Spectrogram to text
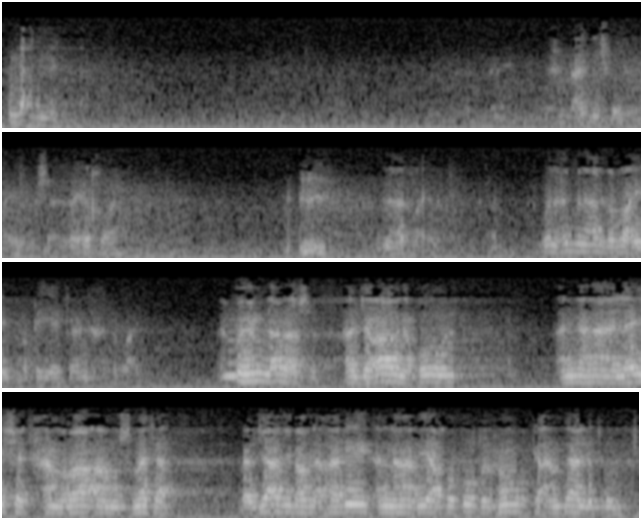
يكون بعض منه بعد نشوف رأي الإخوان. نعرف رأي ونحب نعرف الرأي بقية كان أحد الرأي. المهم لا بأس. الجواب نقول أنها ليست حمراء مصمتة. بل جاء في بعض الأحاديث أنها فيها خطوط حمر كأمثال الترج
